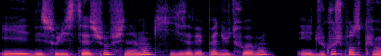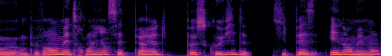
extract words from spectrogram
et des sollicitations finalement qu'ils n'avaient pas du tout avant. Et du coup, je pense qu'on peut vraiment mettre en lien cette période post-Covid qui pèse énormément,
